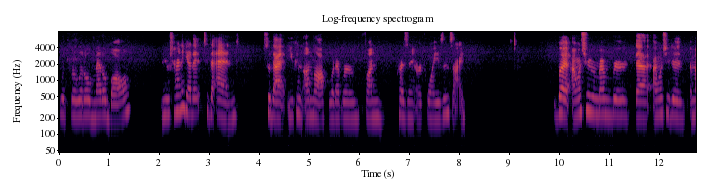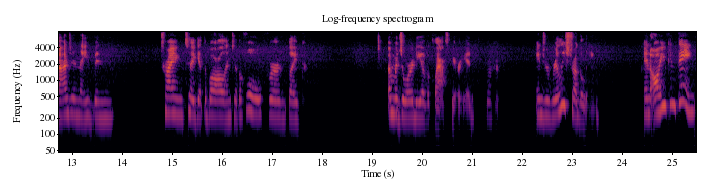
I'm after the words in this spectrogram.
with the little metal ball, and you're trying to get it to the end so that you can unlock whatever fun present or toy is inside. But I want you to remember that I want you to imagine that you've been trying to get the ball into the hole for like a majority of a class period. Mhm. And you're really struggling. And all you can think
